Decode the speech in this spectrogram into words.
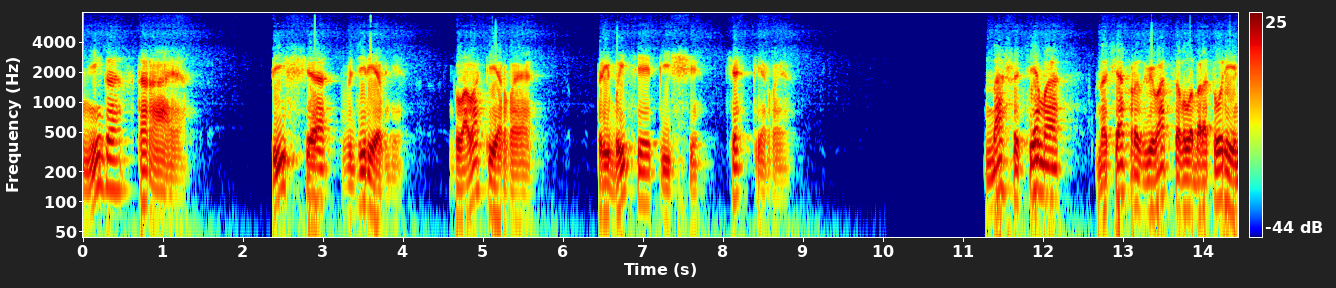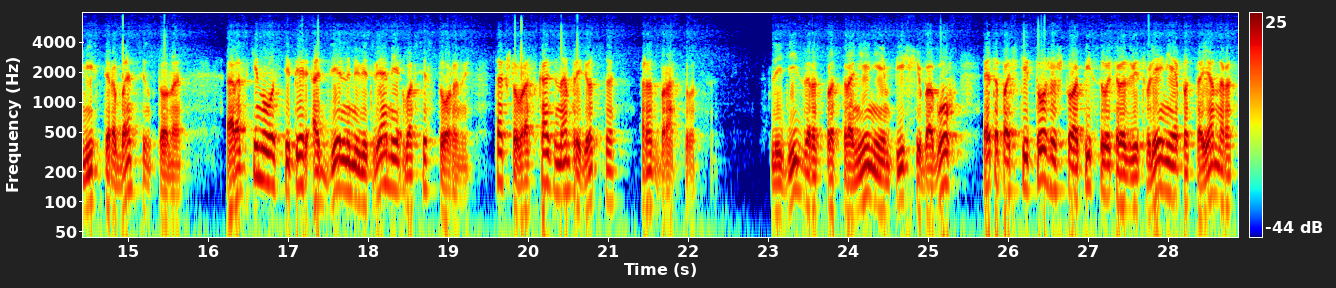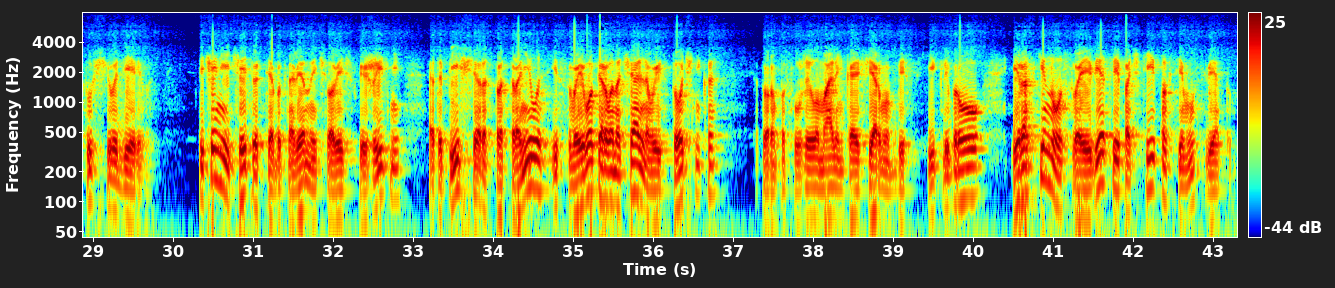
Книга вторая. Пища в деревне. Глава первая. Прибытие пищи. Часть первая. Наша тема, начав развиваться в лаборатории мистера Бенсингтона, раскинулась теперь отдельными ветвями во все стороны, так что в рассказе нам придется разбрасываться. Следить за распространением пищи богов – это почти то же, что описывать разветвление постоянно растущего дерева. В течение четверти обыкновенной человеческой жизни эта пища распространилась из своего первоначального источника, которым послужила маленькая ферма без Хиклиброу, и раскинула свои ветви почти по всему свету.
